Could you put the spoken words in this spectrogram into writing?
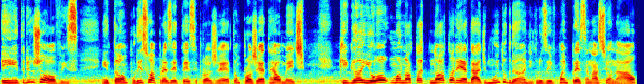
entre os jovens. Então, por isso eu apresentei esse projeto, é um projeto realmente que ganhou uma notoriedade muito grande, inclusive com a imprensa nacional,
